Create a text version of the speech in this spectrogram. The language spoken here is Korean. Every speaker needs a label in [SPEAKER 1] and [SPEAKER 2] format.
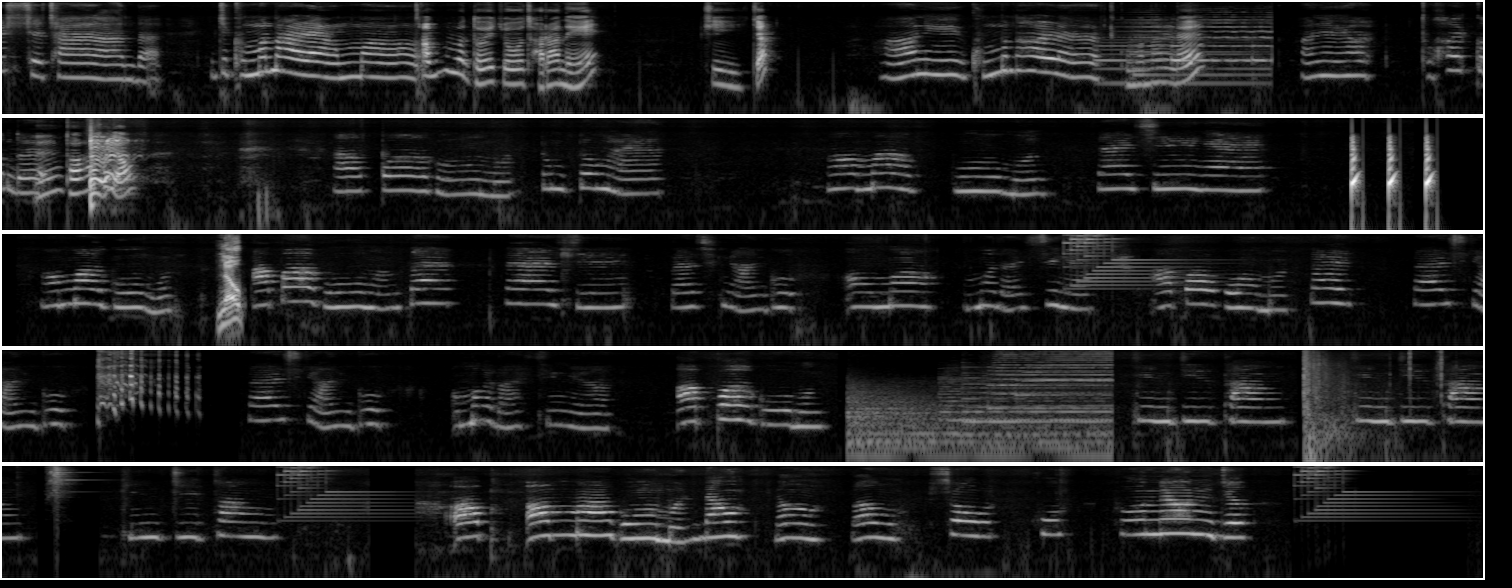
[SPEAKER 1] 훨씬 잘한다. 이제 그만할래, 엄마.
[SPEAKER 2] 한 번만 더 해줘. 잘하네. 시작.
[SPEAKER 1] 아니, 그만할래.
[SPEAKER 2] 그만할래?
[SPEAKER 1] 아니야, 더할 건데.
[SPEAKER 2] 응, 더 하세요.
[SPEAKER 3] Nope.
[SPEAKER 1] 어, 엄마 꿈은 너무 너무 너무 소 후, 후년주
